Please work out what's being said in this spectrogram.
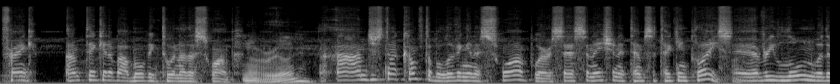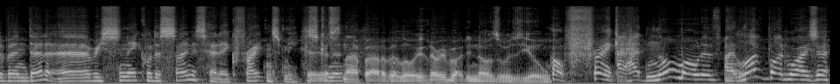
Frank, I'm thinking about moving to another swamp. No, really? I- I'm just not comfortable living in a swamp where assassination attempts are taking place. Every loon with a vendetta, every snake with a sinus headache frightens me. Hey, gonna- snap out of it, Louie. Everybody knows it was you. Oh, Frank, I had no motive. I love Budweiser,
